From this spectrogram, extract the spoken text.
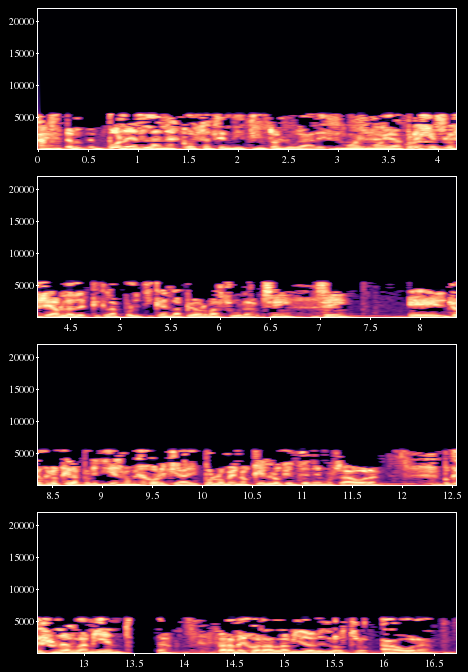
a- em, ponerlas las cosas en distintos lugares. Muy, muy de acuerdo. Por ejemplo, sí. se habla de que la política es la peor basura. Sí, sí. Eh, yo creo que la política es lo mejor que hay, por lo menos que es lo que tenemos ahora, porque es una herramienta para mejorar la vida del otro. Ahora,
